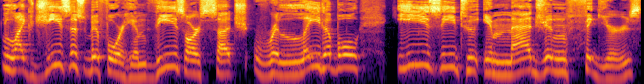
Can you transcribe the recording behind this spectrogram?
like Jesus before him, these are such relatable, easy to imagine figures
